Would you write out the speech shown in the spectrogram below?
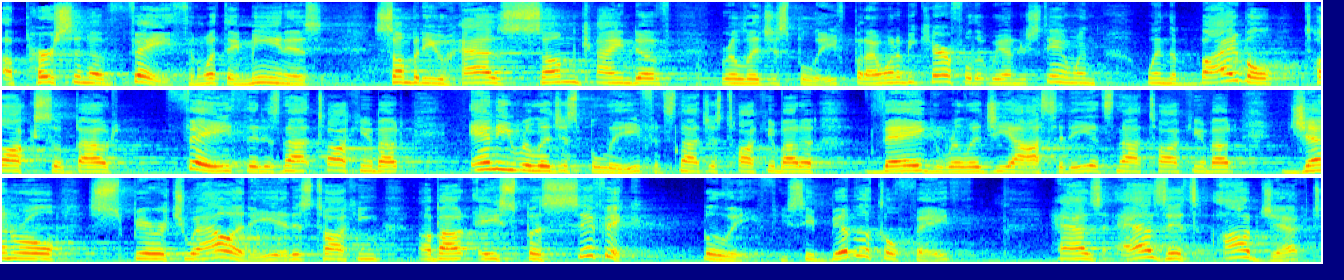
a person of faith, and what they mean is somebody who has some kind of religious belief. But I want to be careful that we understand when, when the Bible talks about faith, it is not talking about any religious belief. It's not just talking about a vague religiosity. It's not talking about general spirituality. It is talking about a specific belief. You see, biblical faith has as its object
